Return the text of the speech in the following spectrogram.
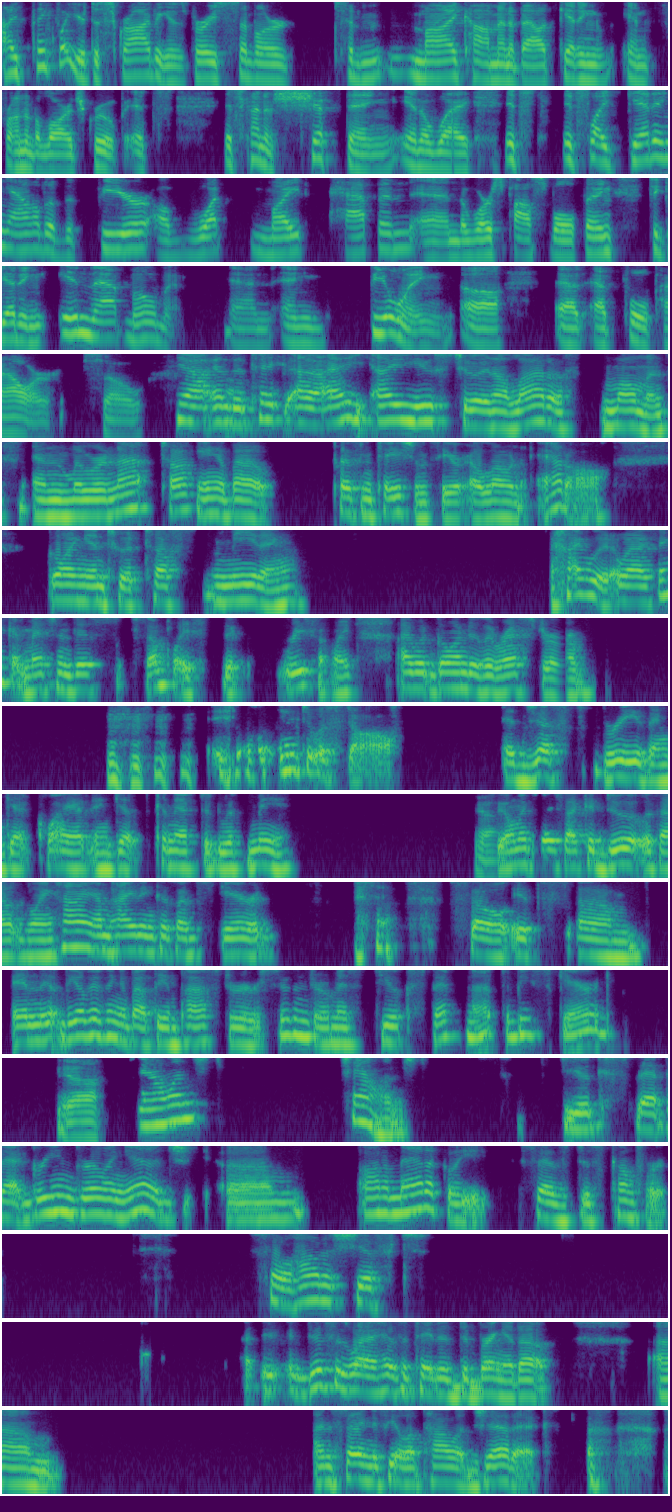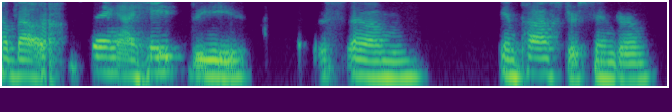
I think what you're describing is very similar to my comment about getting in front of a large group. It's it's kind of shifting in a way. It's it's like getting out of the fear of what might happen and the worst possible thing to getting in that moment and and feeling uh, at at full power. So yeah, and to take uh, I I used to in a lot of moments, and we were not talking about presentations here alone at all. Going into a tough meeting I would, well, I think I mentioned this someplace recently. I would go into the restroom, into a stall, and just breathe and get quiet and get connected with me. Yeah. It's the only place I could do it without going, Hi, I'm hiding because I'm scared. so it's, um, and the, the other thing about the imposter syndrome is do you expect not to be scared? Yeah. Challenged? Challenged Do you expect that green growing edge um, automatically says discomfort. So, how to shift? This is why I hesitated to bring it up. Um, I'm starting to feel apologetic about saying I hate the um, imposter syndrome.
